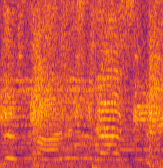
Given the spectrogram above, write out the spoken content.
The time is just me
